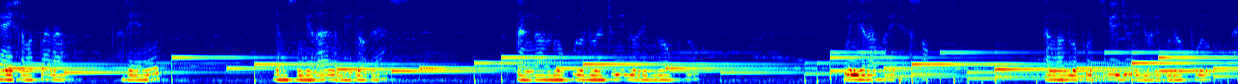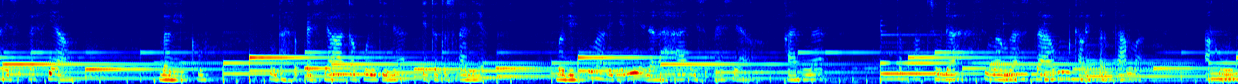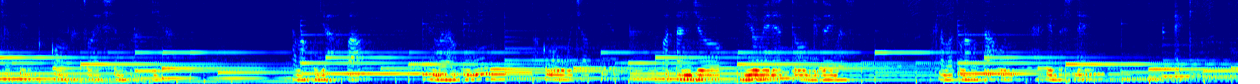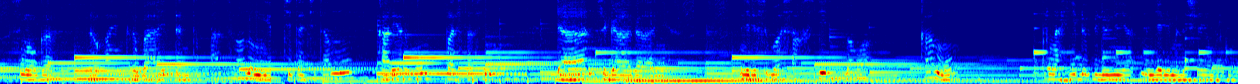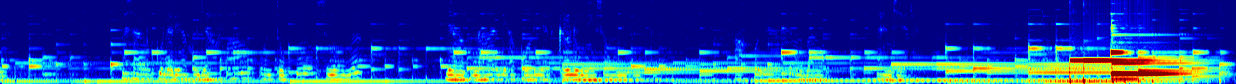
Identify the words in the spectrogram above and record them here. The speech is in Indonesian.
Hai selamat malam. Hari ini Jam 9 lebih 12 Tanggal 22 Juni 2020 Menjelang hari esok Tanggal 23 Juni 2020 Hari spesial Bagiku. Entah spesial ataupun tidak Itu terserah dia. Bagiku karena tepat sudah 19 tahun kali pertama cita-citamu, karirmu, prestasimu, dan segala-galanya. Menjadi sebuah saksi bahwa kamu pernah hidup di dunia menjadi manusia yang berguna. Pesanku dari aku Jafal untukmu semoga jangan pernah lagi aku lihat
